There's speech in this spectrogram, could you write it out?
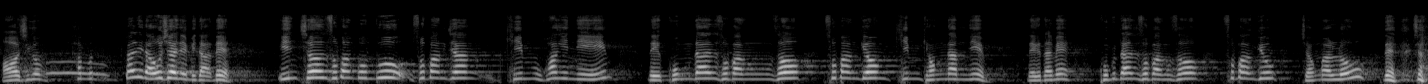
어, 지금 한분 빨리 나오셔야 됩니다. 네. 인천 소방본부 소방장 김황희님, 네. 공단 소방서 소방경 김경남님, 네. 그 다음에 공단 소방서 소방교 정말로, 네. 자,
